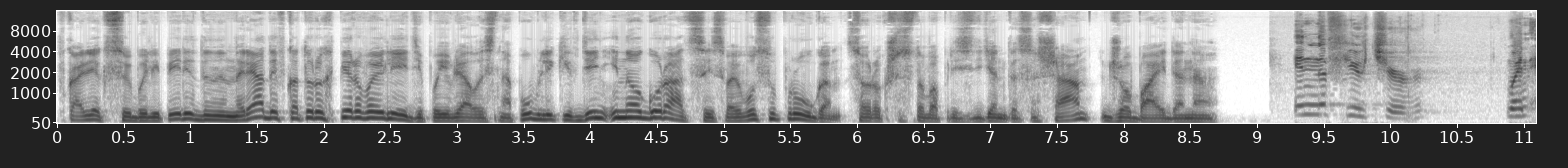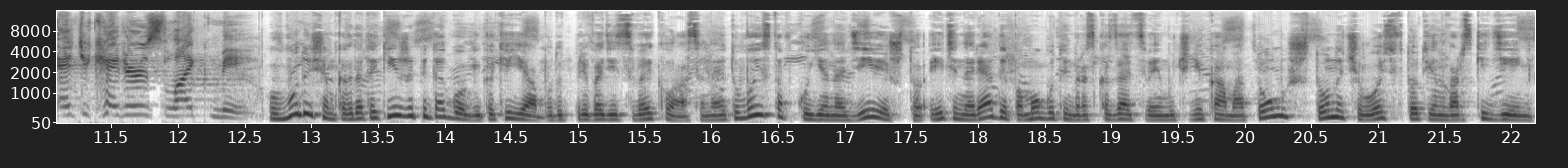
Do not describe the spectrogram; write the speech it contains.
В коллекцию были переданы наряды, в которых первая леди появлялась на публике в день инаугурации своего супруга, 46-го президента США Джо Байдена. In the future, В будущем, когда такие же педагоги, как и я, будут приводить свои классы на эту выставку, я надеюсь, что эти наряды помогут им рассказать своим ученикам о том, что началось в тот январский день,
